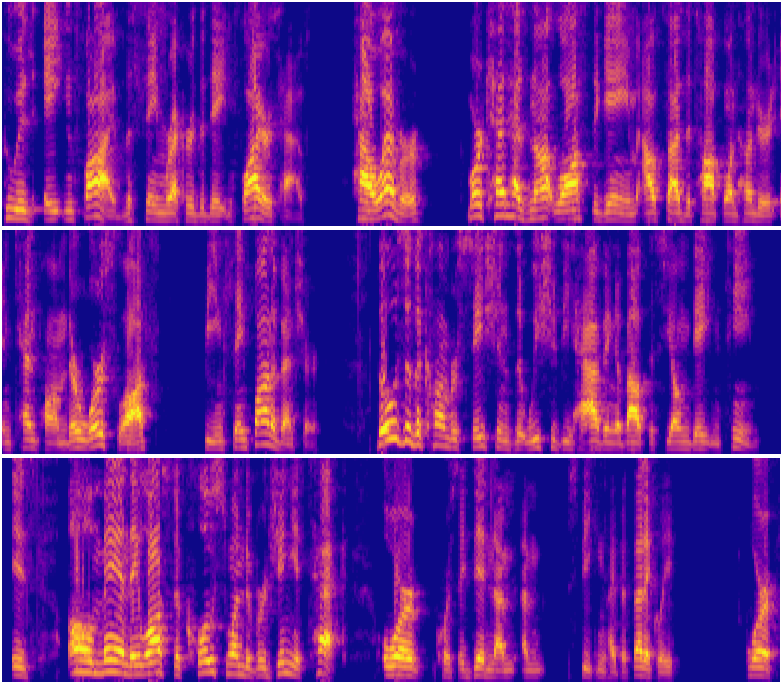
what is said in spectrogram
who is 8 and 5, the same record the Dayton Flyers have. However, Marquette has not lost a game outside the top 100 in KenPom, their worst loss being St. Bonaventure. Those are the conversations that we should be having about this young Dayton team. Is, oh man, they lost a close one to Virginia Tech. Or, of course, they did, and I'm, I'm speaking hypothetically or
